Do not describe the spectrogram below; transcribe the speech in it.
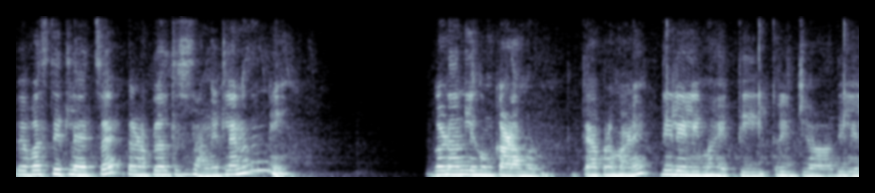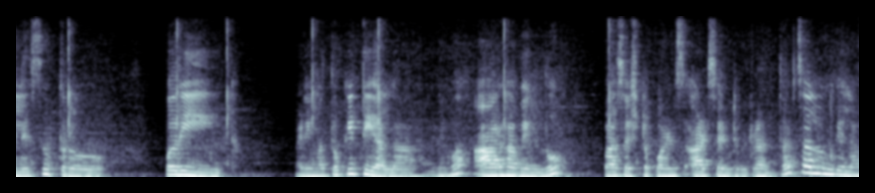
व्यवस्थित लिहायचंय कारण आपल्याला तसं सांगितलंय ना त्यांनी. गणन लिहून काढा म्हणून. त्याप्रमाणे दिलेली माहिती त्रिज्या दिलेले सूत्र परीख आणि मग तो किती आला? आणि मग आर हा बिंदू पासष्ट पॉईंट आठ सेंटीमीटर अंतर चालून गेला.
